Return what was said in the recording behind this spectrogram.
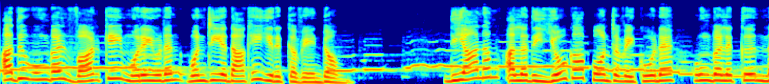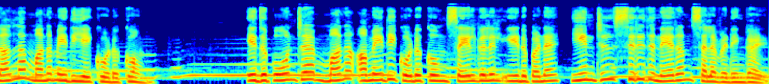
அது உங்கள் வாழ்க்கை முறையுடன் ஒன்றியதாக இருக்க வேண்டும். தியானம் அல்லது யோகா போன்றவை கூட உங்களுக்கு நல்ல மனமேதியை கொடுக்கும். இது போன்ற மன அமைதி கொடுக்கும் செயல்களில் ஈடுபட இன்று சிறிது நேரம் செலவிடுங்கள்.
